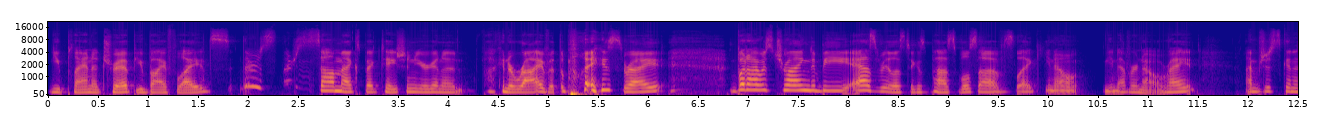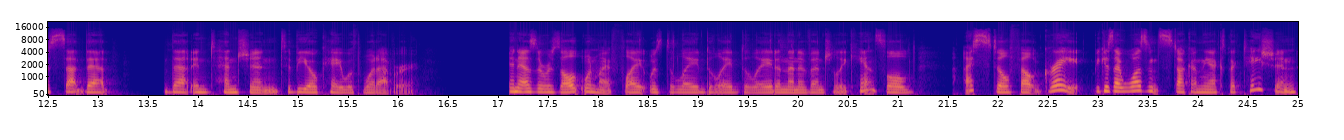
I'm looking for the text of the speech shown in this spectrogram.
you plan a trip, you buy flights, there's there's some expectation you're going to fucking arrive at the place, right? But I was trying to be as realistic as possible, so I was like, you know, you never know, right? I'm just going to set that that intention to be okay with whatever. And as a result, when my flight was delayed, delayed, delayed, and then eventually canceled, I still felt great because I wasn't stuck on the expectation.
